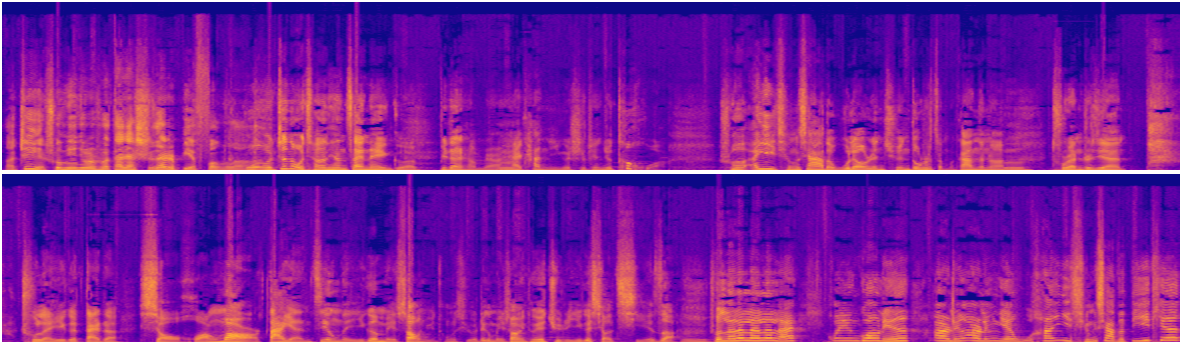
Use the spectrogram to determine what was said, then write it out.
啊，这也说明就是说大家实在是憋疯了。我我真的，我前两天在那个 B 站上边嗯还看见一个视频，就特火，说哎，疫情下的无聊人群都是怎么干的呢？嗯突然之间，啪出来一个戴着小黄帽、大眼镜的一个美少女同学，这个美少女同学举着一个小旗子，嗯说来来来来来，欢迎光临二零二零年武汉疫情下的第一天。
